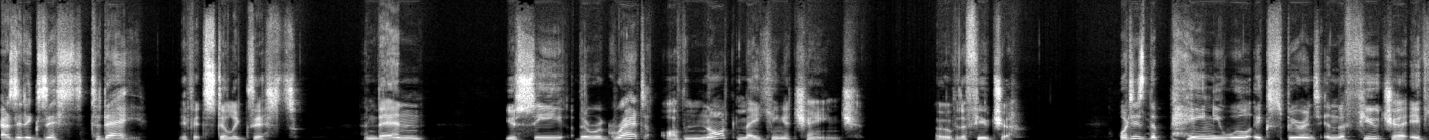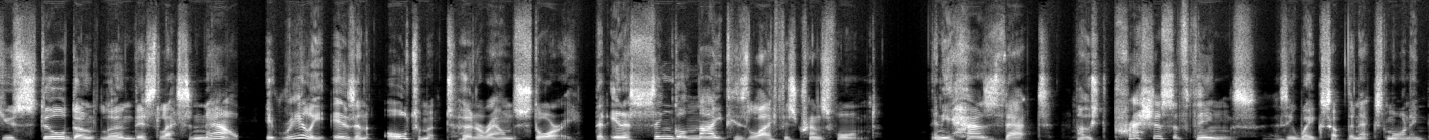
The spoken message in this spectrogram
as it exists today, if it still exists. And then you see the regret of not making a change over the future. What is the pain you will experience in the future if you still don't learn this lesson now? It really is an ultimate turnaround story that in a single night his life is transformed. And he has that most precious of things as he wakes up the next morning,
